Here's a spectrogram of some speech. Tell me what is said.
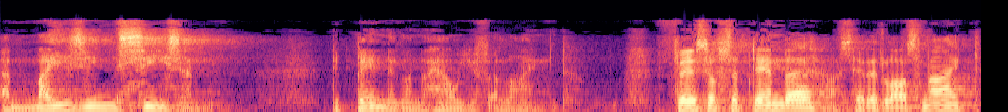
amazing season, depending on how you've aligned. 1st of September, I said it last night,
